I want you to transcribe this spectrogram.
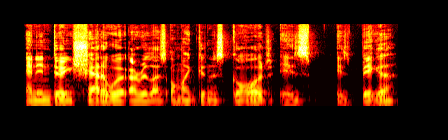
And in doing shadow work, I realized, oh my goodness, God is is bigger.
